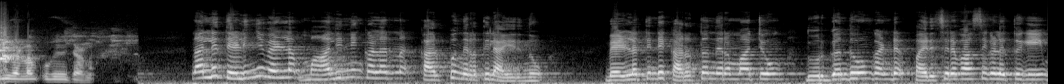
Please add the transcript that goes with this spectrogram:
ഈ വെള്ളം ഉപയോഗിച്ചാണ്. നല്ല തെളിഞ്ഞ വെള്ളം മാലിന്യം കലർന്ന കറുപ്പ് നിറത്തിലായിരുന്നു. വെള്ളത്തിന്റെ കറുത്ത നിറമാറ്റവും ദുർഗന്ധവും കണ്ട് പരിസരവാസികൾ എത്തുകയും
